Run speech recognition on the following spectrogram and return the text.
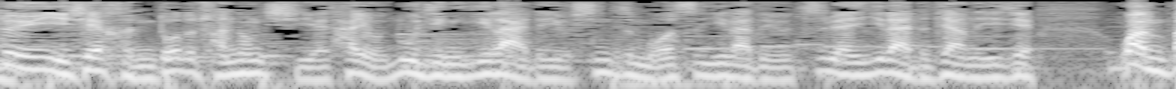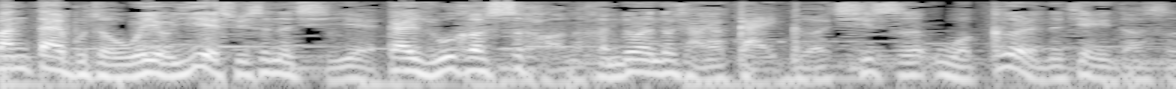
对于一些很多的传统企业，它有路径依赖的，有薪资模式依赖的，有资源依赖的这样的一些万般带不走，唯有业随身的企业，该如何是好呢？很多人都想要改革，其实我个人的建议倒是，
